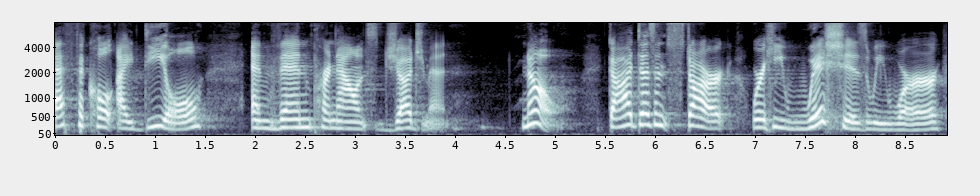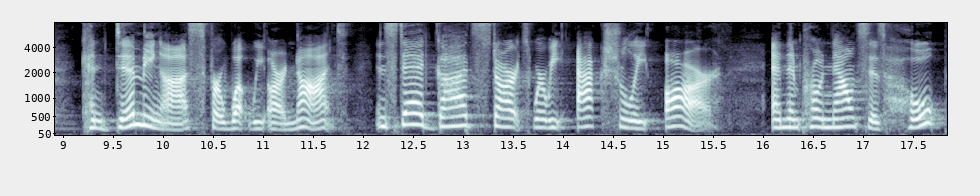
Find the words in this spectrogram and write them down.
ethical ideal and then pronounce judgment. No, God doesn't start where He wishes we were, condemning us for what we are not. Instead, God starts where we actually are and then pronounces hope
